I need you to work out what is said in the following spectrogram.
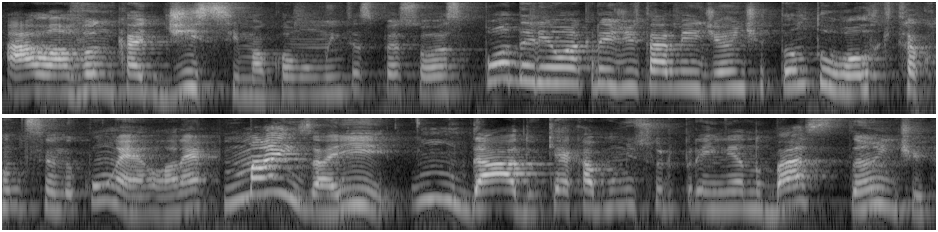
alavancadíssima como muitas pessoas poderiam acreditar mediante tanto rolo que tá acontecendo com ela, né? Mas aí, um dado que acabou me surpreendendo bastante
